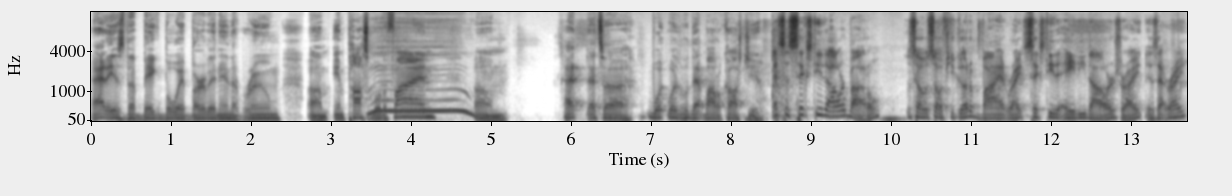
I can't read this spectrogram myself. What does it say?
That is the big boy bourbon in the room. Um, impossible to find. Um, that that's a what what would that bottle cost you? It's a sixty dollar bottle. So so if you go to buy it, right, sixty to eighty dollars, right? Is that right?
